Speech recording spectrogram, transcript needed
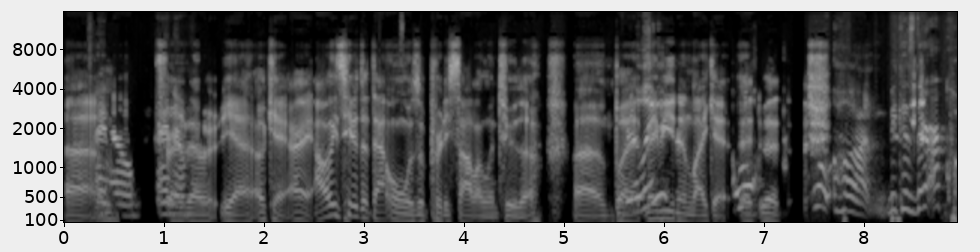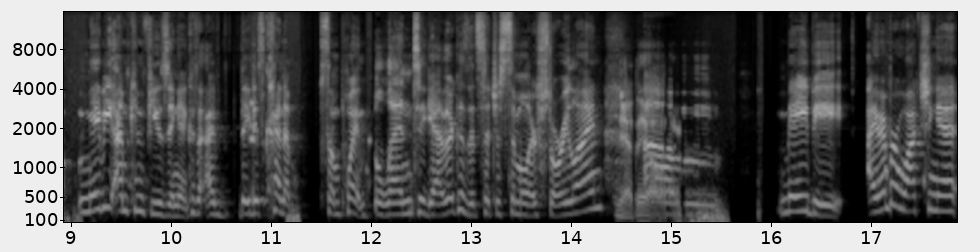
Um, I know, I know. the- yeah. Okay. All right. I always hear that that one was a pretty solid one too, though. Um, but Really? maybe you didn't like it. Oh. It- it- Well, hold on, because there are qu- maybe I'm confusing it because I they just kind of some point blend together because it's such a similar storyline. yeah, they all. are. Um, maybe I remember watching it.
